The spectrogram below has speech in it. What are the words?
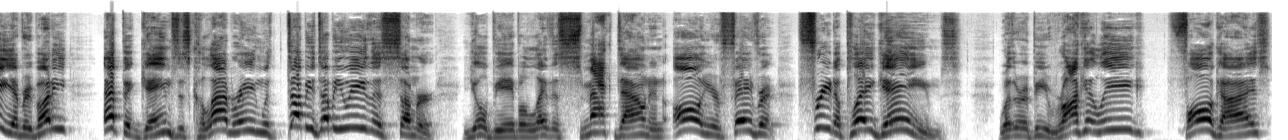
Hey, everybody! Epic Games is collaborating with WWE this summer. You'll be able to lay the smackdown in all your favorite free to play games, whether it be Rocket League, Fall Guys,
